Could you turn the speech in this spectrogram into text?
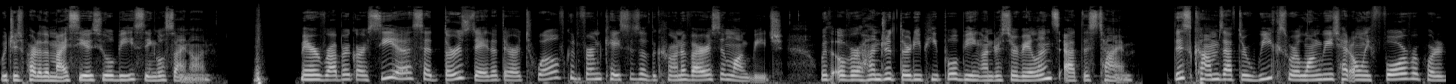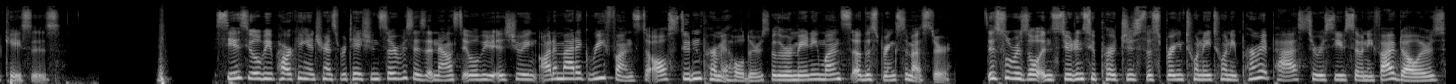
which is part of the MyCSULB single sign on. Mayor Robert Garcia said Thursday that there are 12 confirmed cases of the coronavirus in Long Beach, with over 130 people being under surveillance at this time. This comes after weeks where Long Beach had only four reported cases. CSULB Parking and Transportation Services announced it will be issuing automatic refunds to all student permit holders for the remaining months of the spring semester. This will result in students who purchase the spring 2020 permit pass to receive $75.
